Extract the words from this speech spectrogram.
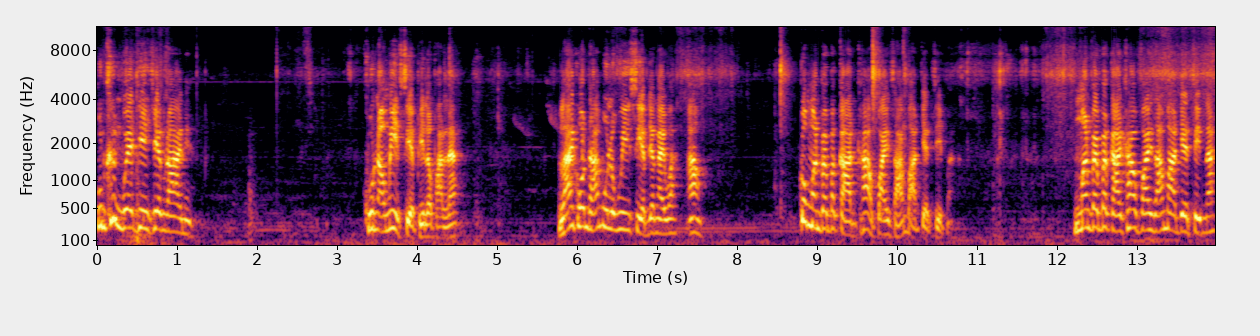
คุณขึ้นเวทีเชียงรายเนี่ย คุณเอามีดเสียบพีรพันธ์แล้ว หลายคนถามบุรวีเสียบยังไงวะอ้าวก็มันไปประกาศค่าไฟสามบาทเจ็ดสิบอะมันไปประกาศค่าไฟสามบาทเจ็ดสิบนะ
